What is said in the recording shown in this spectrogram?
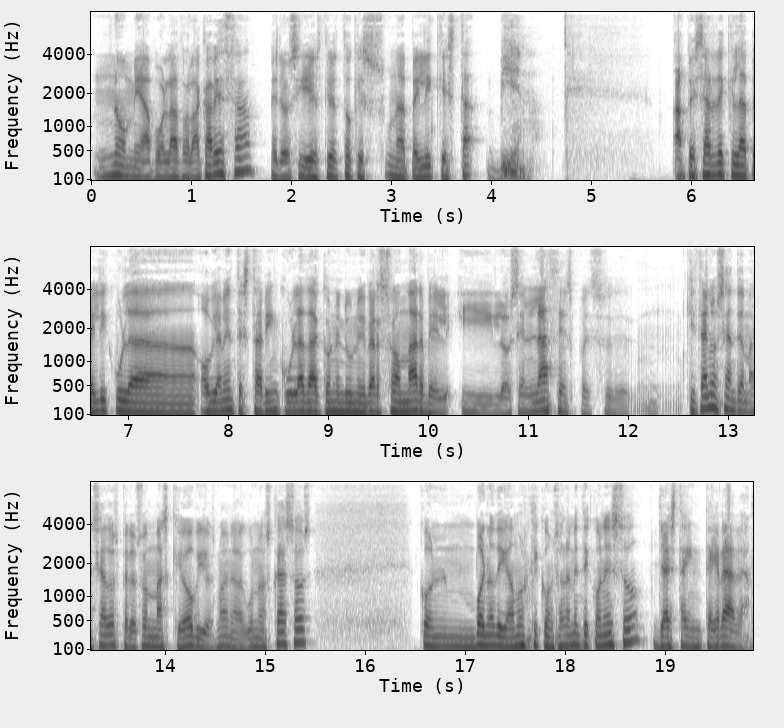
No me ha volado la cabeza, pero sí es cierto que es una peli que está bien. A pesar de que la película obviamente está vinculada con el universo Marvel y los enlaces, pues eh, quizá no sean demasiados, pero son más que obvios, ¿no? En algunos casos, con bueno, digamos que con solamente con eso ya está integrada.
